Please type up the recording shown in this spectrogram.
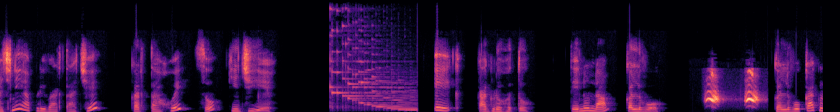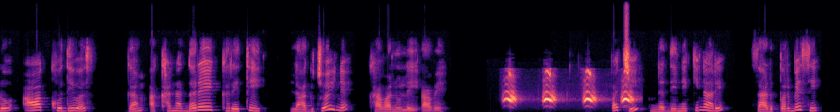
આજની આપણી વાર્તા છે, કરતા હોય સો કીજીએ એક કાગડો હતો. તેનું નામ કલવો. કલવો કાગડો આખો દિવસ ગામ આખાના દરેક ઘરેથી લાગ જોઈને ખાવાનું લઈ આવે. પછી નદીને કિનારે ઝાડ પર બેસી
